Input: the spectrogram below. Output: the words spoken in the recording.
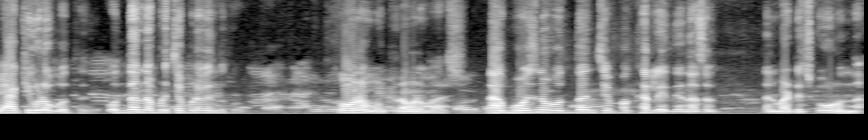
వ్యాఖ్య కూడా పోతుంది. వద్దన్నప్పుడు చెప్పడం ఎందుకు? మౌనం ఉంటాడు రమణ మహర్షి. నాకు భోజనం వద్దని చెప్పక్కర్లేదు నేను అసలు దాన్ని పట్టించుకోకుండా ఉన్నా.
